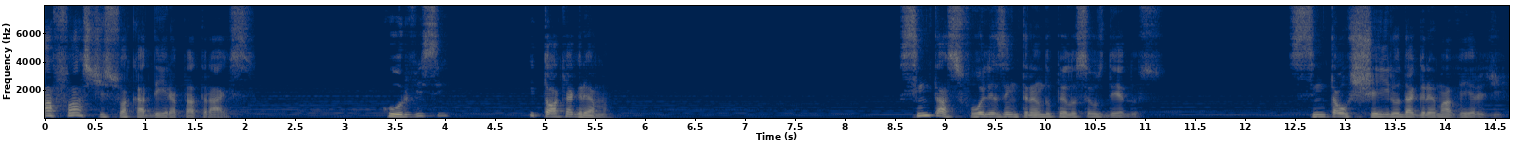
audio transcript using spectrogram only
Afaste sua cadeira para trás. Curve-se e toque a grama. Sinta as folhas entrando pelos seus dedos. Sinta o cheiro da grama verde.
